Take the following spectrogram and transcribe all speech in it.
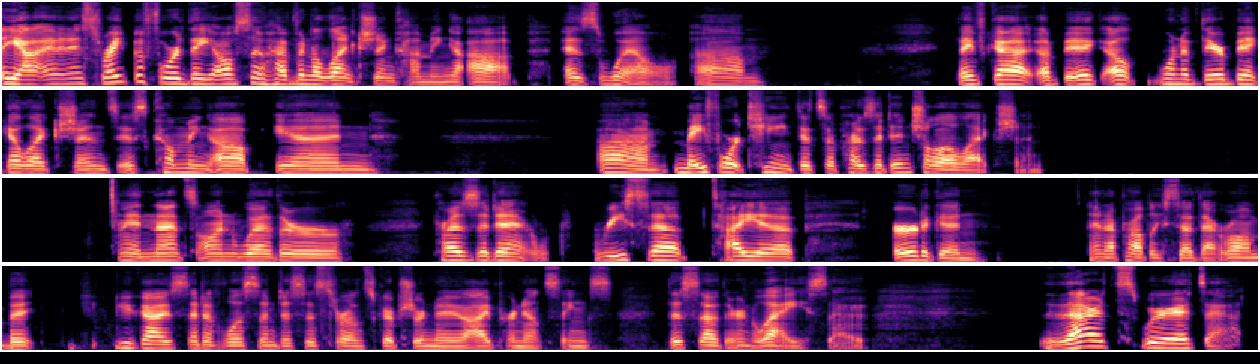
Yeah, and it's right before they also have an election coming up as well. Um, They've got a big uh, one of their big elections is coming up in um, May 14th. It's a presidential election. And that's on whether President Recep Tayyip Erdogan, and I probably said that wrong, but you guys that have listened to Sister on Scripture know I pronounce things the Southern way. So that's where it's at.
